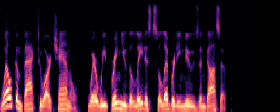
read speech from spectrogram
Welcome back to our channel, where we bring you the latest celebrity news and gossip.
